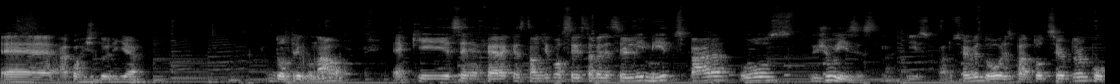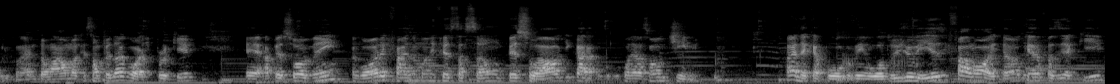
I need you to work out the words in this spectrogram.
É, a corregedoria do tribunal é que se refere à questão de você estabelecer limites para os juízes, né? isso, para os servidores, para todo servidor público. Né? Então há uma questão pedagógica, porque é, a pessoa vem agora e faz uma manifestação pessoal de, com relação ao time. Aí daqui a pouco vem o outro juiz e fala, ó, oh, então eu quero fazer aqui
